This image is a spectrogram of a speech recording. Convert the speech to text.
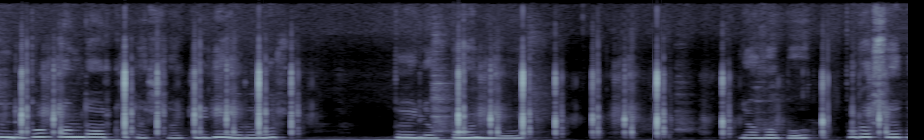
Şimdi buradan da arkadaşlar geliyoruz. Böyle banyo. Lavabo. Burası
